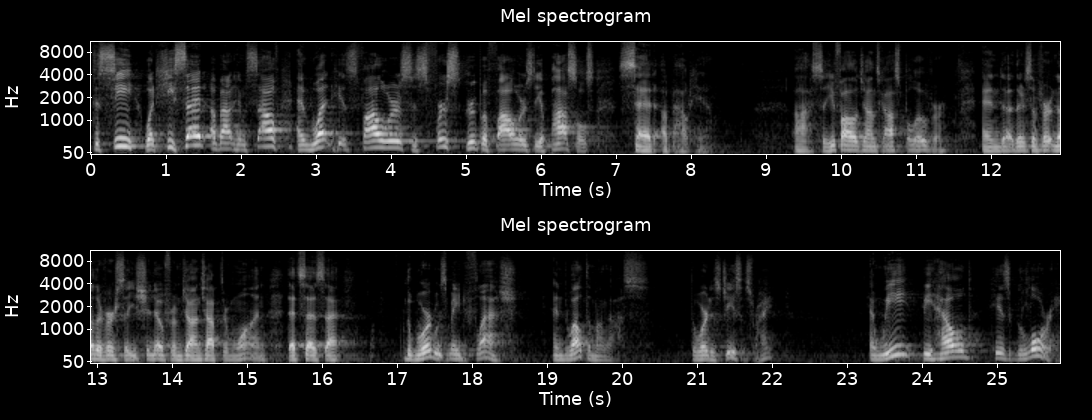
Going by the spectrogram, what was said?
to see what he said about himself and what his followers, his first group of followers, the apostles, said about him. Uh, so you follow John's gospel over. And uh, there's ver- another verse that you should know from John chapter 1 that says that the Word was made flesh and dwelt among us. The Word is Jesus, right? And we beheld his glory.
